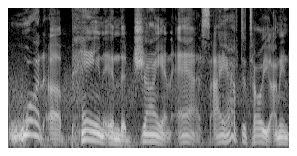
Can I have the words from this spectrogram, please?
what a pain in the giant ass. I have to tell you I mean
